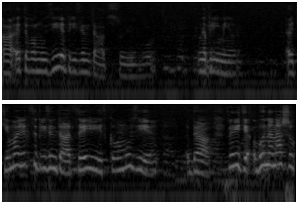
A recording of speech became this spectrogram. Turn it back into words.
этого музея, презентацию его, например. Тема лекции презентация еврейского музея. Да. Смотрите, вы на нашем...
